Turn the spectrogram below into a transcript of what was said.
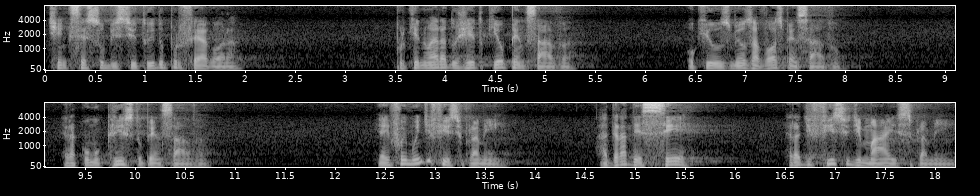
tinha que ser substituído por fé agora. Porque não era do jeito que eu pensava, ou que os meus avós pensavam. Era como Cristo pensava. E aí foi muito difícil para mim. Agradecer era difícil demais para mim.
